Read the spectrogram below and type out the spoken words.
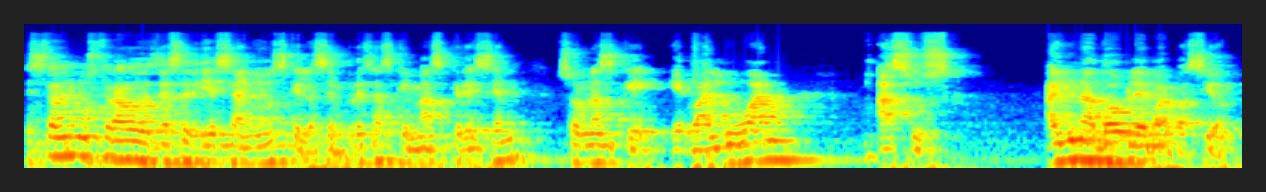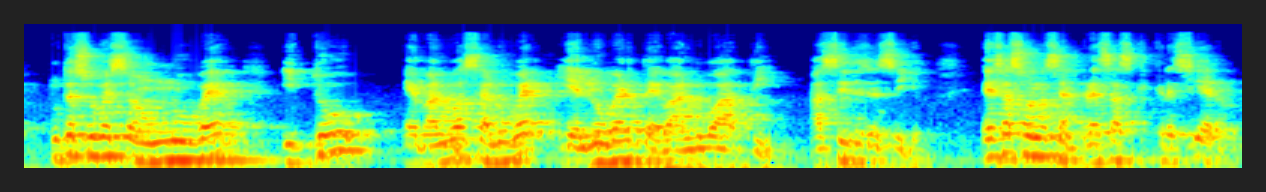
Está demostrado desde hace 10 años que las empresas que más crecen son las que evalúan a sus... Hay una doble evaluación. Tú te subes a un Uber y tú evalúas al Uber y el Uber te evalúa a ti. Así de sencillo. Esas son las empresas que crecieron.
